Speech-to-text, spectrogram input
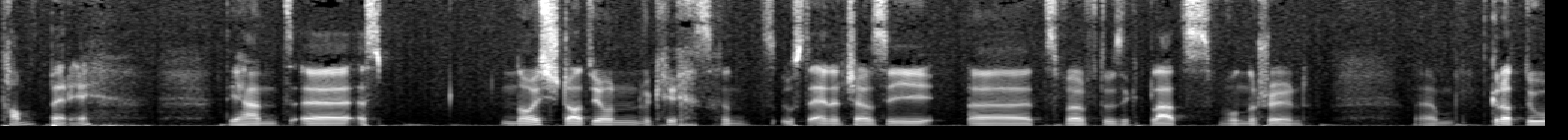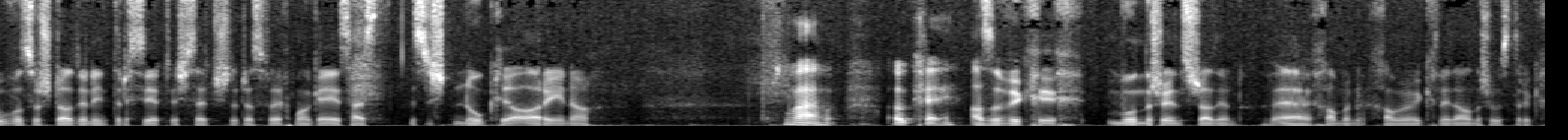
Tampere. Die haben äh, ein neues Stadion, wirklich, es könnte aus der NHL sein, äh, 12'000 Plätze, wunderschön. Ähm, Gerade du, der so Stadion interessiert ist, solltest du das vielleicht mal geben. Es heisst, es ist die Nokia Arena. Wow, okay. Also wirklich ein wunderschönes Stadion. Äh, kann, man, kann man wirklich nicht anders ausdrücken.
